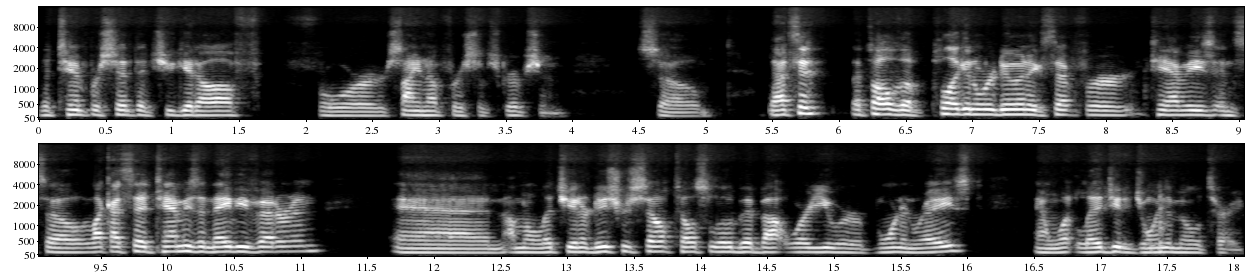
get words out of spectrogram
the 10% that you get off for sign up for a subscription. So that's it. That's all the plug-in we're doing except for Tammy's. And so, like I said, Tammy's a Navy veteran. And I'm going to let you introduce yourself. Tell us a little bit about where you were born and raised and what led you to join the military.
